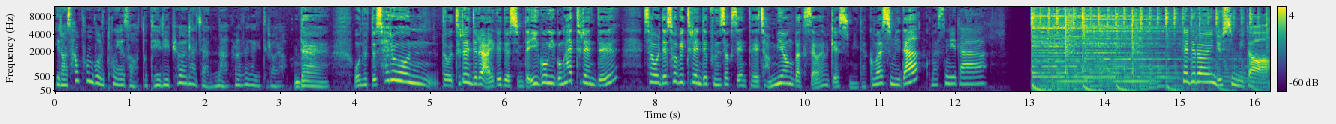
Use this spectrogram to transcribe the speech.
이런 상품군을 통해서 또 대리 표현하지 않나 그런 생각이 들어요. 네, 오늘 또 새로운 또 트렌드를 알게 됐습니다. 2020 핫트렌드 서울대 소비트렌드 분석센터의 전미영 박사와 함께했습니다. 고맙습니다. 고맙습니다. 헤드라인 뉴스입니다.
